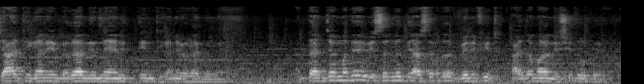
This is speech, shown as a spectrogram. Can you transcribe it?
चार ठिकाणी वेगळा निर्णय आणि तीन ठिकाणी वेगळा निर्णय. आणि त्यांच्यामध्ये विसंगती असल्यामुळे बेनिफिट फायदा मला निश्चित होतो आहे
